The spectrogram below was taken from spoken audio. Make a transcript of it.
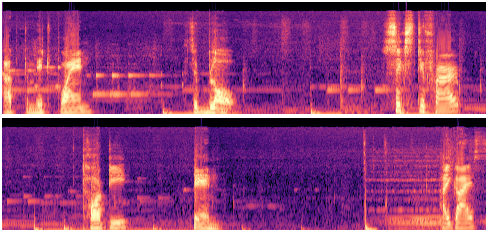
up to midpoint the blow. 65 30 10 hi guys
